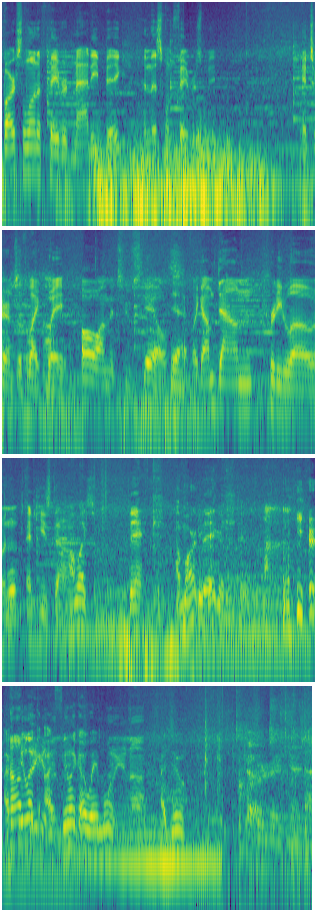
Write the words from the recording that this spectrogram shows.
Barcelona favored Matty big, and this one favors me in terms of like weight. Oh, on the two scales. Yeah. Like I'm down pretty low, and, and he's down. I'm like Thick. I'm already bigger than you. You're I not feel like I feel me. like I weigh more. No, you're not. I do. Covered right here now.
